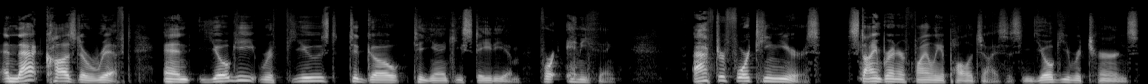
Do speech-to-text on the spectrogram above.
and that caused a rift. And Yogi refused to go to Yankee Stadium for anything. After 14 years, Steinbrenner finally apologizes, and Yogi returns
